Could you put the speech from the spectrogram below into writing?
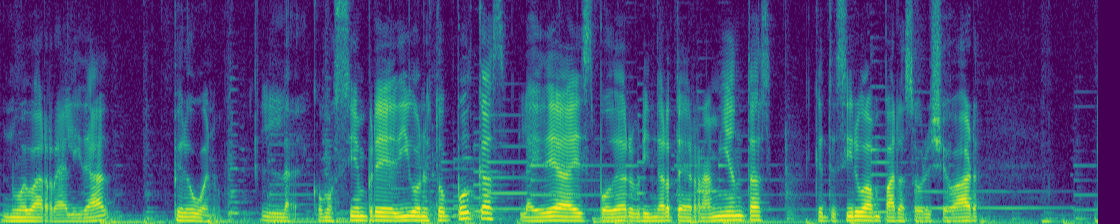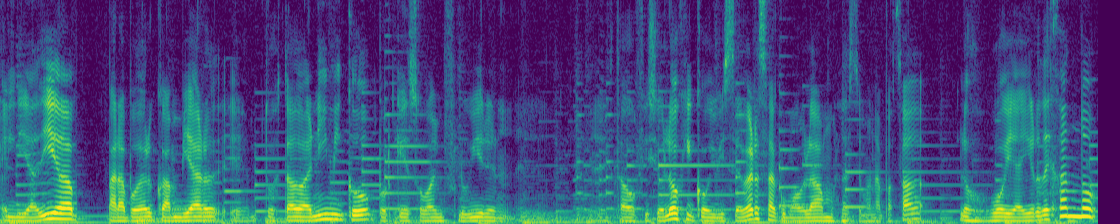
nueva realidad. Pero bueno, como siempre digo en estos podcasts, la idea es poder brindarte herramientas que te sirvan para sobrellevar el día a día, para poder cambiar eh, tu estado anímico, porque eso va a influir en, en el estado fisiológico y viceversa, como hablábamos la semana pasada. Los voy a ir dejando.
